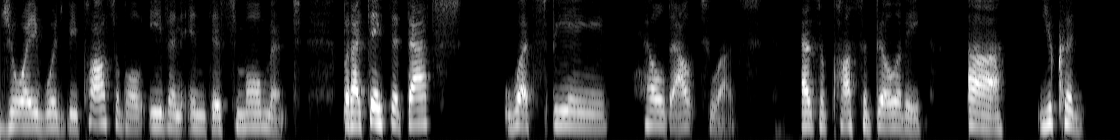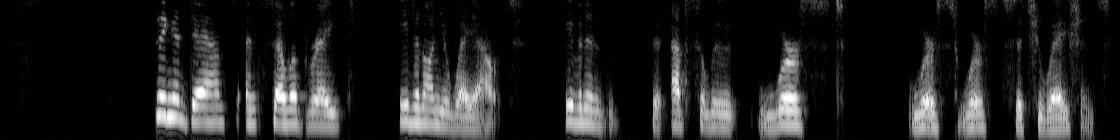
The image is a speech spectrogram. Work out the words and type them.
joy would be possible even in this moment. But I think that that's what's being held out to us as a possibility. Uh, you could sing and dance and celebrate even on your way out, even in the absolute worst, worst, worst situations.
